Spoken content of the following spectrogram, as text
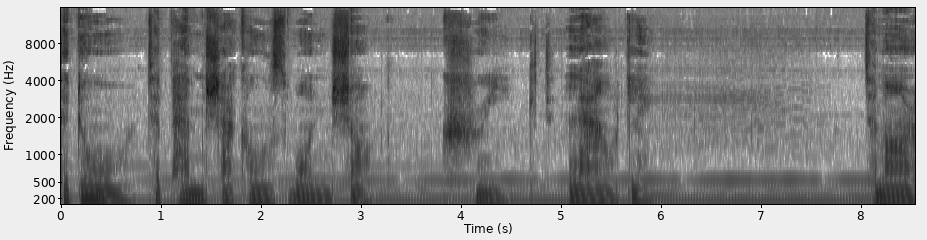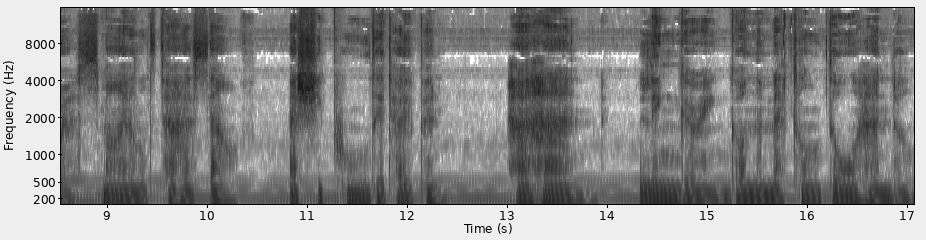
The door to Pem Shackle's one shop creaked loudly. Tamara smiled to herself as she pulled it open, her hand lingering on the metal door handle.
